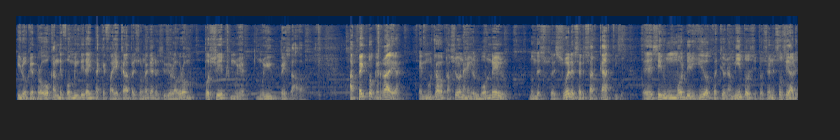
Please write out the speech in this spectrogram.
y lo que provocan de forma indirecta que fallezca la persona que recibió la broma. Pues sí, es muy, muy pesado. Aspecto que raya en muchas ocasiones en el humor negro, donde se suele ser sarcástico, es decir, un humor dirigido al cuestionamiento de situaciones sociales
